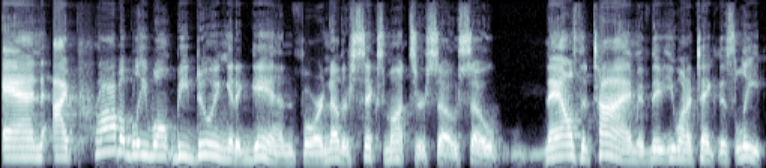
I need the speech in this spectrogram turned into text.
And I probably won't be doing it again for another six months or so. So now's the time if you want to take this leap.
